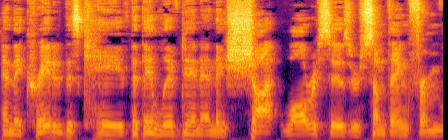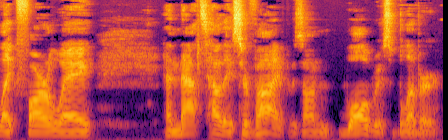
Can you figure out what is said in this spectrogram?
And they created this cave that they lived in and they shot walruses or something from like far away. And that's how they survived was on walrus blubber.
